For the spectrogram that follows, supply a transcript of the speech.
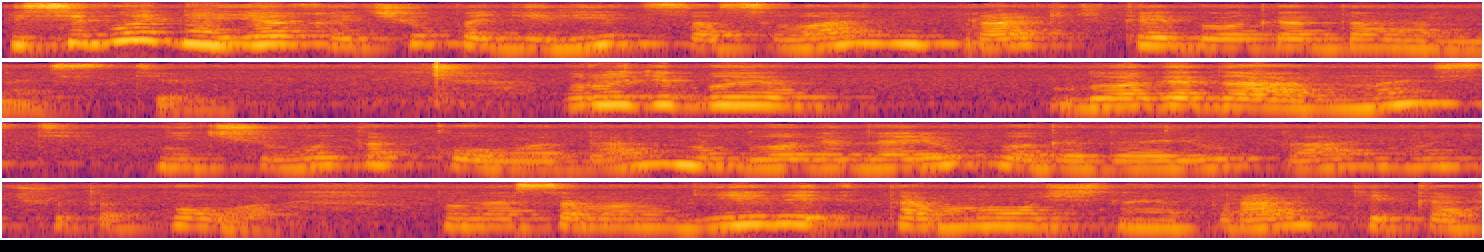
И сегодня я хочу поделиться с вами практикой благодарности. Вроде бы благодарность ничего такого, да, ну благодарю, благодарю, да, ну ничего такого. Но на самом деле это мощная практика,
